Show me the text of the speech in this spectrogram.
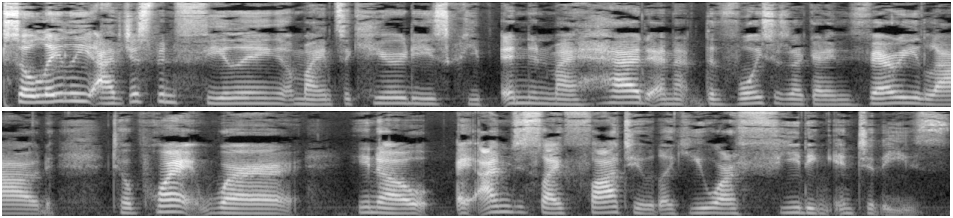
So lately, I've just been feeling my insecurities creep in in my head, and the voices are getting very loud to a point where, you know, I, I'm just like, Fatou, like, you are feeding into these.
